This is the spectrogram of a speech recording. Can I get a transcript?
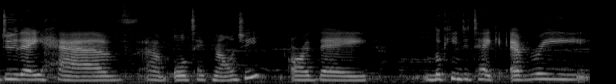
Do they have um, old technology? Are they looking to take every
